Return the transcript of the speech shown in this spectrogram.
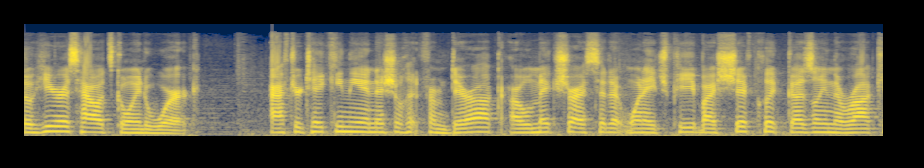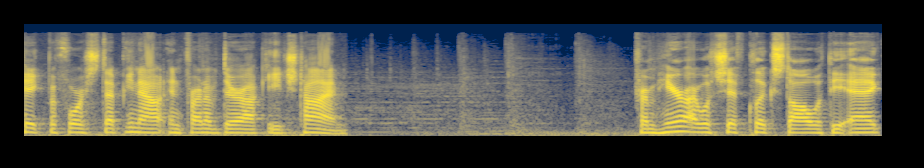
So here is how it's going to work. After taking the initial hit from Dharok, I will make sure I sit at 1 HP by shift click guzzling the rock cake before stepping out in front of Dharok each time. From here I will shift click stall with the egg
